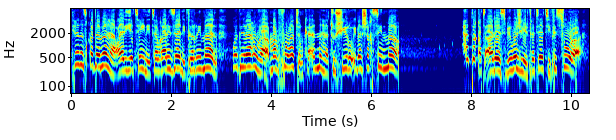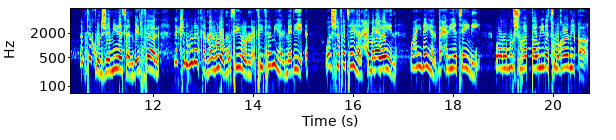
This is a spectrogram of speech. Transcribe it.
كانت قدماها عاريتين تنغرزان في الرمال وذراعها مرفوعة كأنها تشير إلى شخص ما. حدقت آليس بوجه الفتاة في الصورة. لم تكن جميلة بالفعل لكن هناك ما هو مثير في فمها المليء. وشفتيها الحمراوين وعينيها البحريتين ورموشها الطويلة الغامقة.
